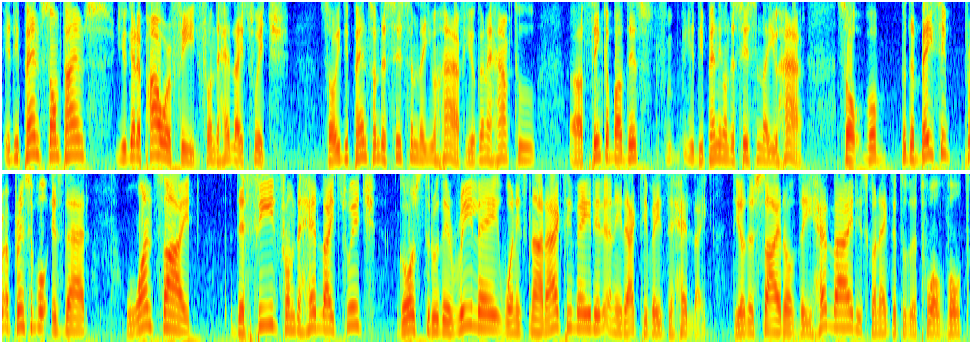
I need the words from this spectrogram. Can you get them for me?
It depends. Sometimes you get a power feed from the headlight switch. So it depends on the system that you have. You're going to have to uh, think about this depending on the system that you have. So, well, but the basic pr principle is that one side, the feed from the headlight switch goes through the relay when it's not activated and it activates the headlight. The other side of the headlight is connected to the 12 volt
